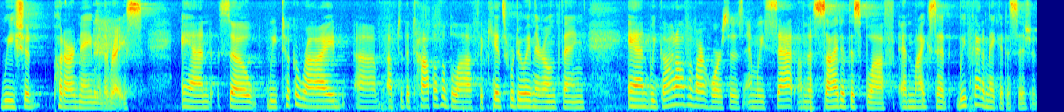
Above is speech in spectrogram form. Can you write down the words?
we should put our name in the race. And so we took a ride uh, up to the top of a bluff. The kids were doing their own thing. And we got off of our horses and we sat on the side of this bluff. And Mike said, We've got to make a decision.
